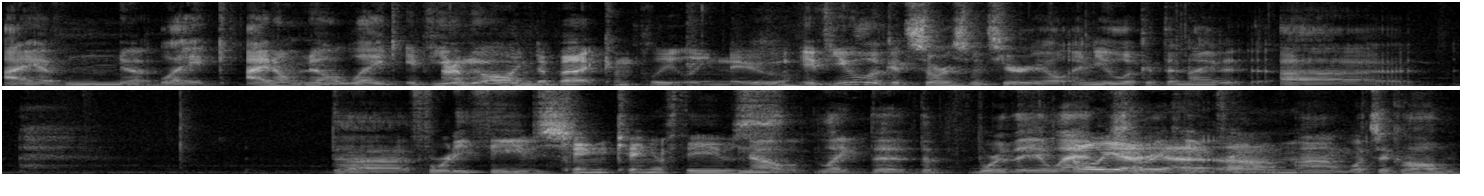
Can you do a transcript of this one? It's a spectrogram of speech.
I have no like I don't know like if you I'm go willing to bet completely new. if you look at source material and you look at the night uh, uh, Forty Thieves. King King of Thieves. No, like the the where the Aladdin Oh, yeah, story yeah, came from. um, Um, what's it called?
